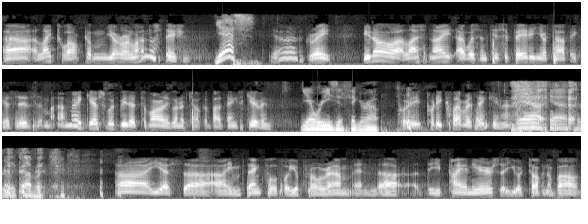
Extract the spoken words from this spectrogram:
Uh, I'd like to welcome your Orlando station. Yes. Yeah, great. You know, uh, last night I was anticipating your topic. As is, my my guess would be that tomorrow they're going to talk about Thanksgiving. Yeah, we're easy to figure out. Pretty, pretty clever thinking, huh? Yeah, yeah, really clever. Uh, yes, uh, I'm thankful for your program and uh, the pioneers that you are talking about.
